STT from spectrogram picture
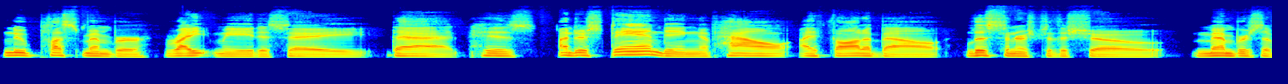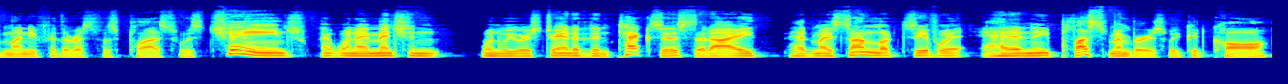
new Plus member write me to say that his understanding of how I thought about listeners to the show, members of Money for the Rest of Us Plus, was changed when I mentioned when we were stranded in Texas that I had my son look to see if we had any plus members we could call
